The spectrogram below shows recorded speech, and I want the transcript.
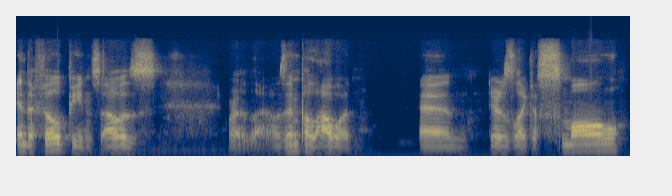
in the Philippines, I was where I was in Palawan, and there was like a small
